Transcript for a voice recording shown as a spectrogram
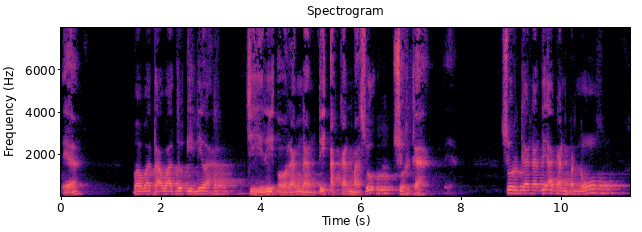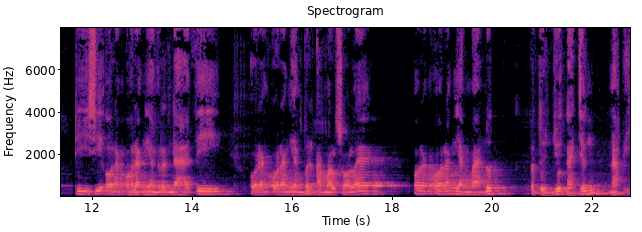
ya. Bahwa tawaduk inilah ciri orang nanti akan masuk surga. Ya. Surga nanti akan penuh diisi orang-orang yang rendah hati, orang-orang yang beramal soleh, orang-orang yang manut petunjuk kanjeng Nabi.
